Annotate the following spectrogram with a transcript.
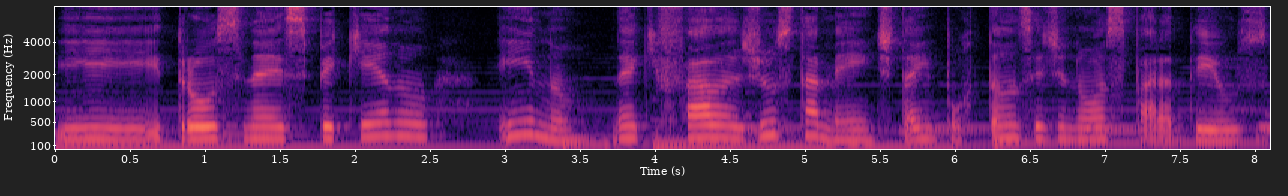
e, e trouxe, né, esse pequeno hino, né, que fala justamente da importância de nós para Deus.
